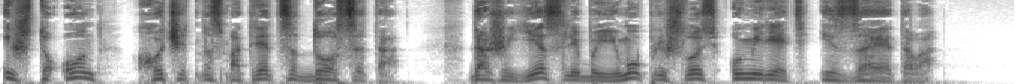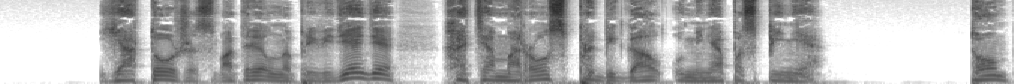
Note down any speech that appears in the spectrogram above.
и что он хочет насмотреться досыта, даже если бы ему пришлось умереть из-за этого. Я тоже смотрел на привидение, хотя мороз пробегал у меня по спине. Том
